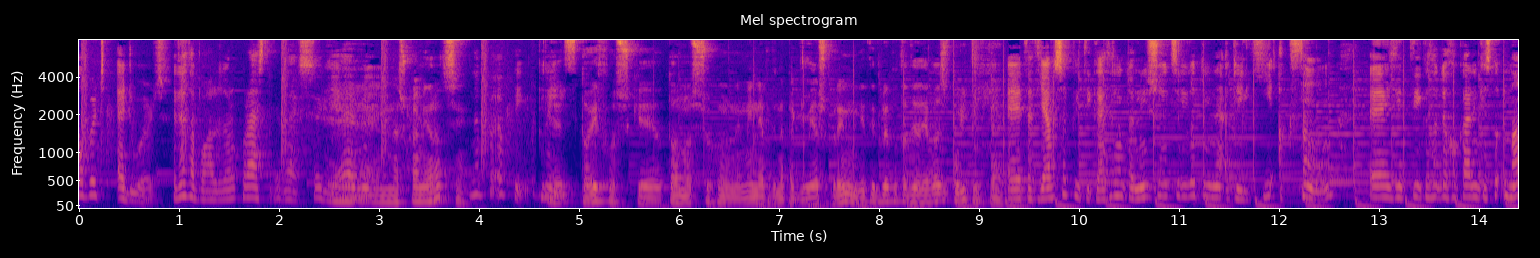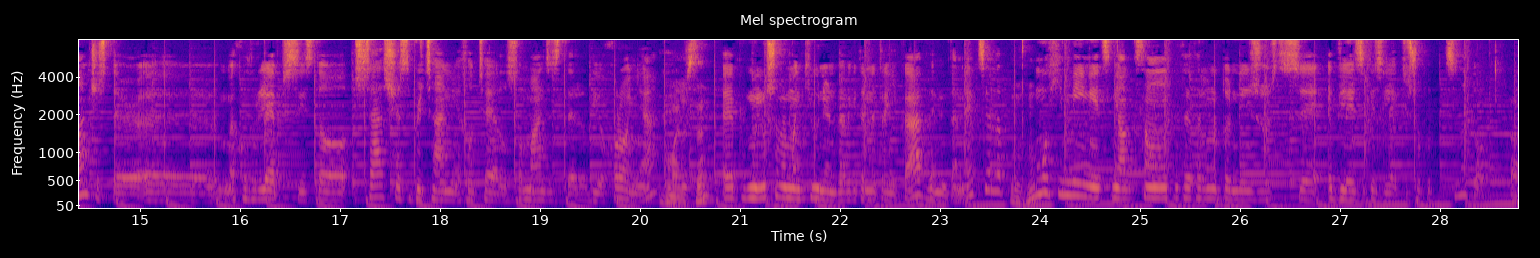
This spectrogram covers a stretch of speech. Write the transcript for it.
Albert Edwards. Ε, δεν θα πω άλλο τώρα, κουράστηκα, εντάξει. οκ, ε, ναι. Ε, να σου κάνω μια ερώτηση. Να πω, ε, Ε, please. το ύφος και ο τόνος σου έχουν μείνει από την απαγγελία σου πριν, γιατί βλέπω τα διαβάζεις πολύ ποιητικά. Ε, τα διάβασα ποιητικά, ήθελα να τονίσω έτσι λίγο την αγγλική accent, ε, γιατί καθότι έχω κάνει και στο Manchester ε, έχω δουλέψει στο Sasha's Britannia Hotel στο Manchester δύο χρόνια. Μάλιστα. Ε, που μιλούσα με Mancunian βέβαια και ήταν τραγικά, δεν ήταν έτσι, αλλά μου έχει μείνει έτσι μια accent που θα ήθελα να τονίζω στις ε, εγγλέζικες λέξεις, οπότε τι να το. Α,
